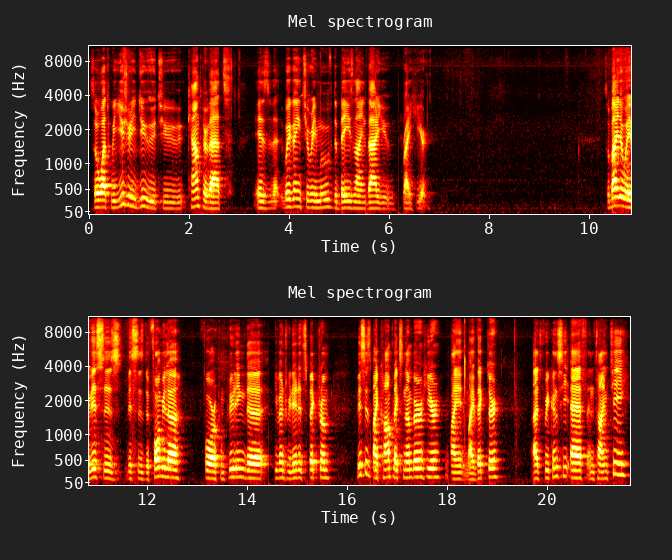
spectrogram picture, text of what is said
So what we usually do to counter that is that we're going to remove the baseline value right here. So by the way, this is, this is the formula for computing the event-related spectrum. This is my complex number here, my, my vector, at frequency f and time t.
